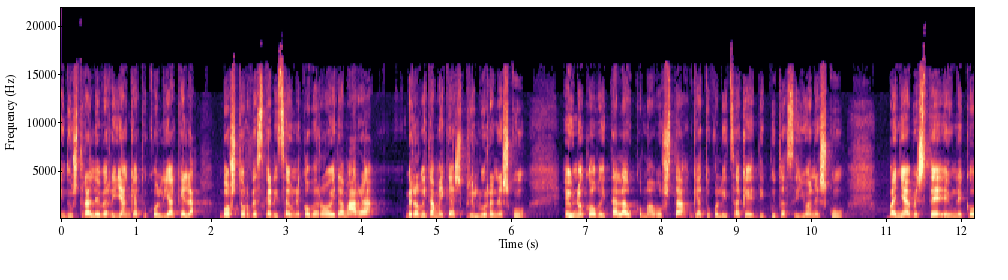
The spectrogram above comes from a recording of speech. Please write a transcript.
industrialde berrian gehatuko liakela, bost ordezkaritza euneko berrogeita marra, berrogeita maika esprilurren esku, euneko geita lau koma bosta gehatuko litzake diputazioan esku, baina beste euneko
